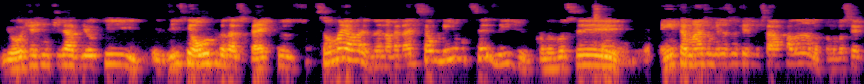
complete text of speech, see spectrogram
E hoje a gente já viu que existem outros aspectos que são maiores, né? na verdade isso é o mínimo que você exige. Quando você Sim. entra mais ou menos no que a gente estava falando, quando você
